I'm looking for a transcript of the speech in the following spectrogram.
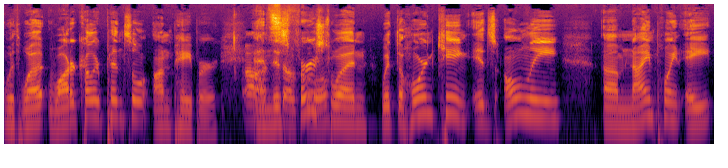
with what watercolor pencil on paper. Oh, and this so first cool. one with the Horn King, it's only um, 9.8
